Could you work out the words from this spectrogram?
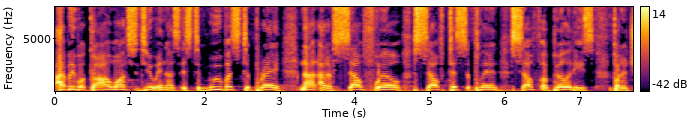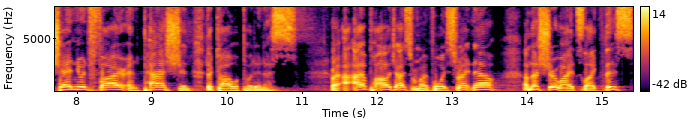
I believe what God wants to do in us is to move us to pray, not out of self will, self discipline, self abilities, but a genuine fire and passion that God will put in us. Right? I, apologize for my voice right now. I'm not sure why it's like this,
